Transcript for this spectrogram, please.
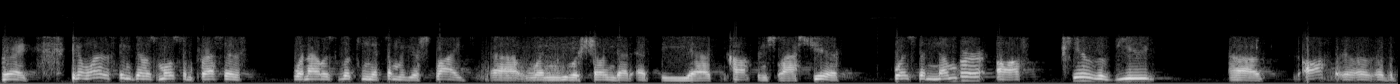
Right. You know, one of the things that was most impressive when I was looking at some of your slides uh, when you were showing that at the uh, conference last year was the number of peer-reviewed uh, author, uh, the,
